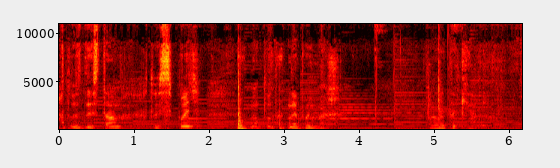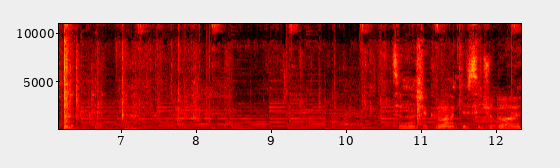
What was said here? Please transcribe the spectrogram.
хтось десь там, хтось спить. Ну тут не поймеш. Але таке. Це наші кролики, всі чудові.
